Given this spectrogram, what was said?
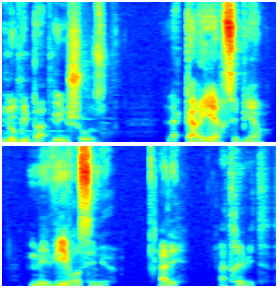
n'oublie pas une chose, la carrière c'est bien, mais vivre c'est mieux. Allez, à très vite.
